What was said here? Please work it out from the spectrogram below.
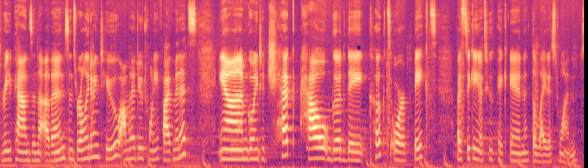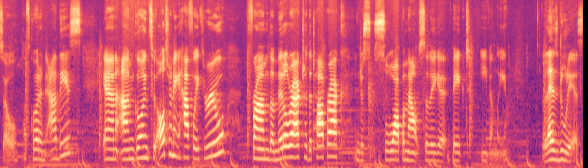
three pans in the oven. Since we're only doing two, I'm gonna do 25 minutes, and I'm going to check how good they cooked or baked by sticking a toothpick in the lightest one. So let's go ahead and add these. And I'm going to alternate halfway through from the middle rack to the top rack and just swap them out so they get baked evenly. Let's do this.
